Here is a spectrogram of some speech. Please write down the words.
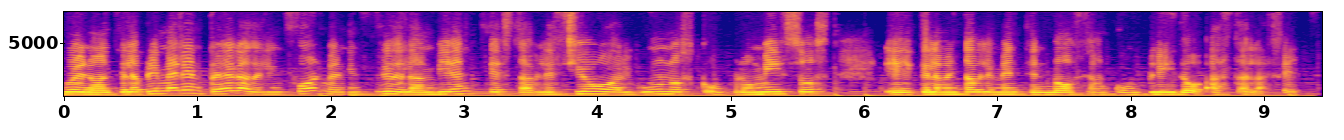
Bueno, ante la primera entrega del informe, el Ministerio del Ambiente estableció algunos compromisos eh, que lamentablemente no se han cumplido hasta la fecha.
